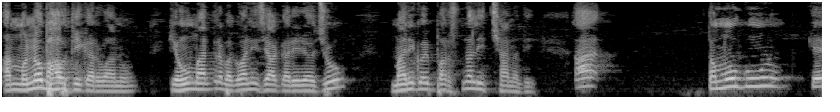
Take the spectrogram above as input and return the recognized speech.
આ મનોભાવથી કરવાનું કે હું માત્ર ભગવાનની સેવા કરી રહ્યો છું, મારી કોઈ પર્સનલ ઈચ્છા નથી. આ તમો ગુણ કે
